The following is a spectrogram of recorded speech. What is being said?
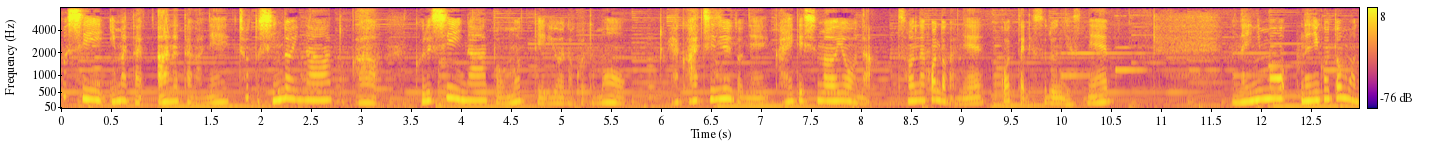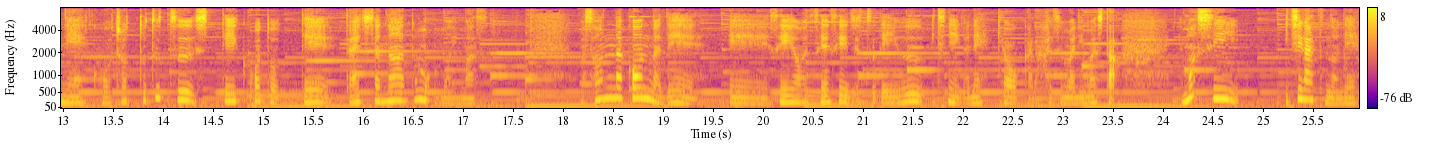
もし今たあなたがねちょっとしんどいなとか苦しいなと思っているようなことも180度ね変えてしまうようなそんなことがね起こったりするんですね。何も何事もねこうちょっとずつ知っていくことって大事だなとも思います。そんなこんなで、えー、西洋先生術でいう1年がね今日から始まりました。もし1月のね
